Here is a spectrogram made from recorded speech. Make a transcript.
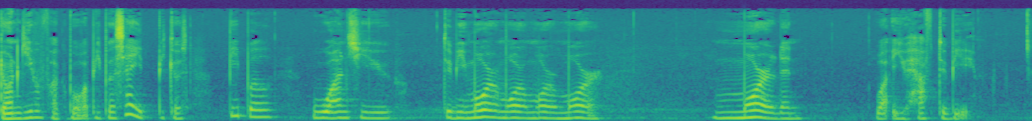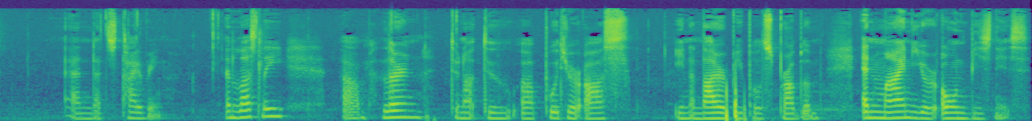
Don't give a fuck about what people say because people want you to be more more more more more than what you have to be. And that's tiring. And lastly, um, learn to not to uh, put your ass in another people's problem and mind your own business.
